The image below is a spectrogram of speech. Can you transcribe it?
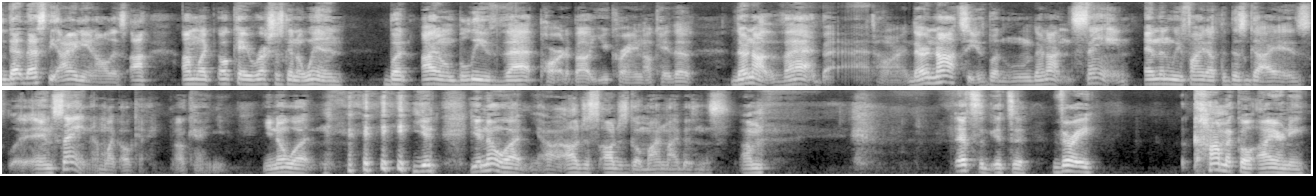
That that's the irony in all this. I I'm like, okay, Russia's gonna win, but I don't believe that part about Ukraine. Okay, the they're not that bad. All right, they're Nazis, but they're not insane. And then we find out that this guy is insane. I'm like, okay, okay, you, you know what? you you know what? I'll just I'll just go mind my business. Um, that's a, it's a very comical irony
